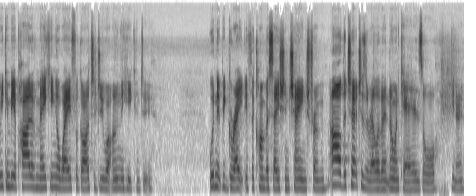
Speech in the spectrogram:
we can be a part of making a way for God to do what only He can do. Wouldn't it be great if the conversation changed from, oh, the church is irrelevant, no one cares, or, you know,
